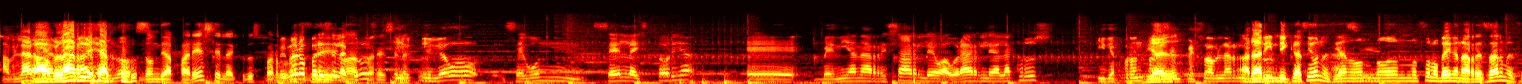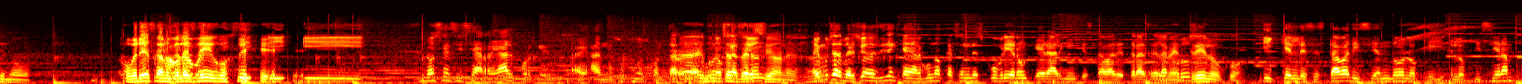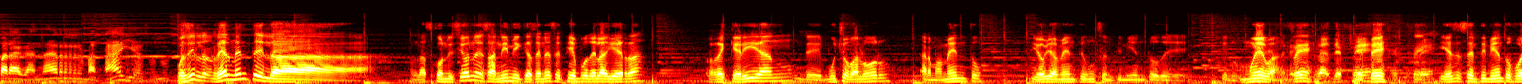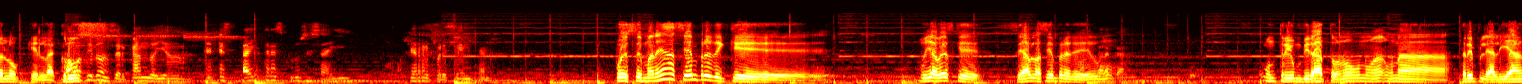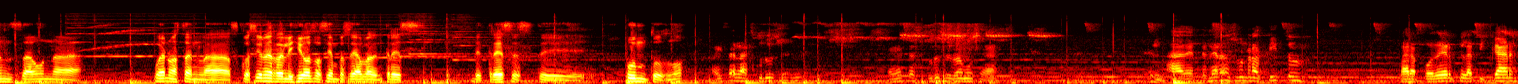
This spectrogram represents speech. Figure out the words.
Hablarle a los hablarle mayas, a ¿no? los... Donde aparece la cruz parlante. Primero aparece la ¿no? cruz, Aparece y, la cruz. y luego, según sé la historia, eh, venían a rezarle o a orarle a la cruz y de pronto Y a- se empezó a hablar la a dar cruz. indicaciones, ya no, no, no solo vengan a rezarme, sino obedezcan lo que les güey, digo. y, sí. y- y no sé si sea real, porque a, a nosotros nos contaron en Hay muchas ocasión. versiones. ¿no? Hay muchas versiones. Dicen que en alguna ocasión descubrieron que era alguien que estaba detrás de El la cruz ventríloco. y que les estaba diciendo lo que, lo que hicieran para ganar batallas. ¿o no? Pues sí, realmente la- las condiciones anímicas en ese tiempo de la guerra requerían de mucho valor, armamento, y obviamente un sentimiento de que nos mueva. De fe. De fe. De fe. De fe. Y ese sentimiento fue lo que la Vamos cruz... a irnos acercando ya. Es- hay tres cruces ahí. ¿Qué representan? Pues se maneja siempre de que, pues ya ves que se habla siempre de un, un triunvirato, ¿no? Una, una triple alianza, una, bueno, hasta en las cuestiones religiosas siempre se habla de tres, de tres este, puntos, ¿no? Ahí están las cruces. En esas cruces vamos a, a detenernos un ratito para poder platicar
